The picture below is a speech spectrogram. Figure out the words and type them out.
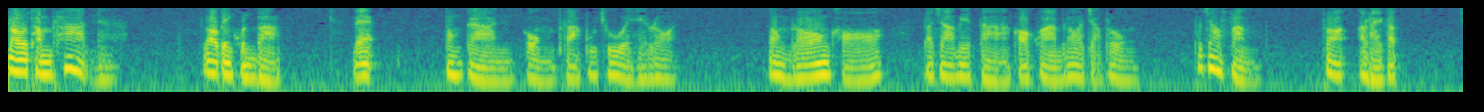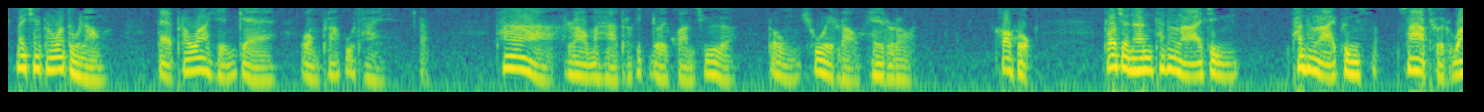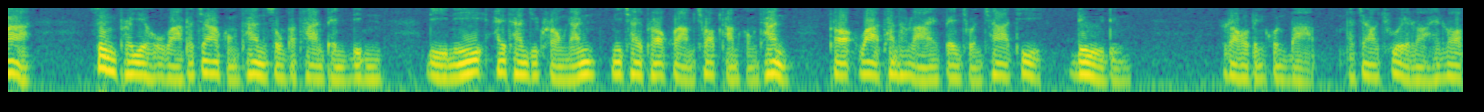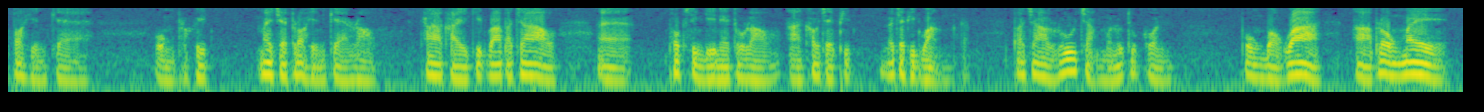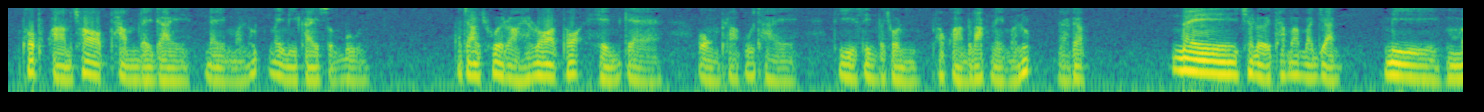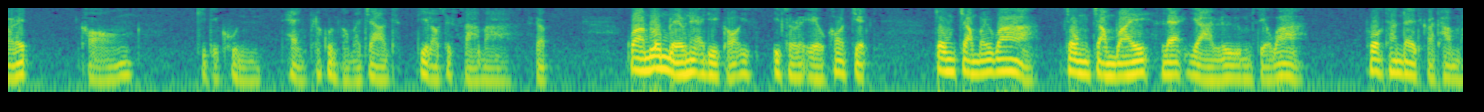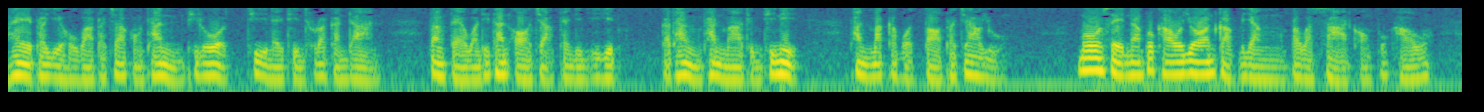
เราทำพลาดนะ เราเป็นคนบาป และต้องการองค์พระผู้ช่วยให้รอด ต้องร้องขอพระเจ้าเมตตาขอความรอดจากพระองค์ พระเจ้าฟัง เพราะอะไรครับ ไม่ใช่เพราะว่าตัวเรา แต่เพราะว่าเห็นแก่องค์พระผู้ไทยครับ ถ้าเรามาหาพระคิดโดยความเชื่อพระองค์ช่วยเราให้รอด ข้อหกเพราะฉะนั้นท่านทั้งหลายจึง ท่านทั้งหลายพึงทราบเถิดว่า ซึ่งพระเยโฮวาห์พระเจ้าของท่านทรงประทานแผ่นดิน ดีนี้ให้ท่านยึดครองนั้นมิใช่เพราะความชอบธรรมของท่าน เพราะว่าท่านทั้งหลายเป็นชนชาติที่ดื้อดึง เราเป็นคนบาปพระเจ้าช่วยเราให้รอดเพราะเห็นแก่ องค์พระคิดไม่ใช่เพราะเห็นแก่เรา ถ้าใครคิดว่าพระเจ้าพบสิ่งดีในตัวเราอาจเข้าใจผิดและจะผิดหวังครับ พระเจ้ารู้จักมนุษย์ทุกคนพงค์บอกว่า พระองค์ไม่พบความชอบธรรมใด ๆ ในมนุษย์ไม่มีใครสมบูรณ์ พระเจ้าช่วยเราให้รอดเพราะเห็นแก่องค์พระผู้ไทยที่สิ้นประชนเพราะความรักในมนุษย์นะครับ ในเฉลยธรรมบัญญัติมีเมล็ดของกิติคุณแห่งพระคุณของพระเจ้าที่เราศึกษามาครับ ความล้มเหลวในอดีตของอิสราเอลข้อเจ็ดจงจำไว้ว่าจงจำไว้และอย่าลืมเสียว่า วกท่านได้กระทำให้พระเยโฮวาห์พระเจ้าของท่านพิโรธที่ในถิ่นทุรกันดารตั้งแต่วันที่ท่านออกจากแผ่นดินอียิปต์กระทั่งท่านมาถึงที่นี่ ท่านมักกบฏต่อพระเจ้าอยู่ โมเสสนำพวกเขาย้อนกลับไปยังประวัติศาสตร์ของพวกเขา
